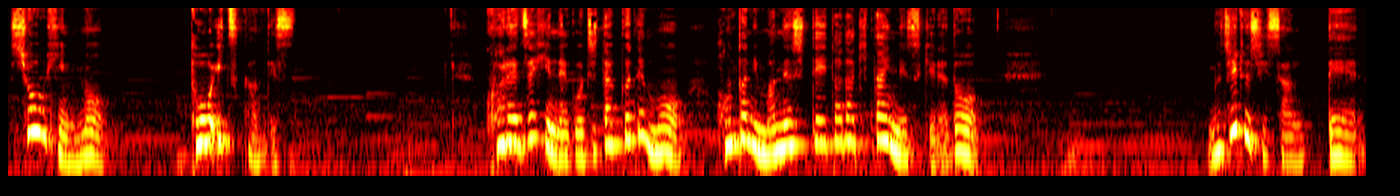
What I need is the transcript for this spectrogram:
商品の統一感です。これぜひねご自宅でも本当に真似していただきたいんですけれど無印さんって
